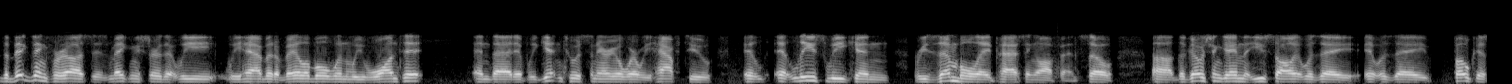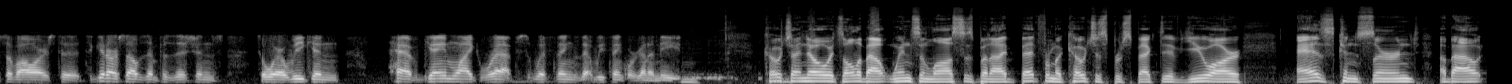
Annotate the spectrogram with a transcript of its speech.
the big thing for us is making sure that we we have it available when we want it, and that if we get into a scenario where we have to, at least we can resemble a passing offense. So uh, the Goshen game that you saw, it was a it was a focus of ours to to get ourselves in positions to where we can have game like reps with things that we think we're going to need. Coach, I know it's all about wins and losses, but I bet from a coach's perspective, you are as concerned about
